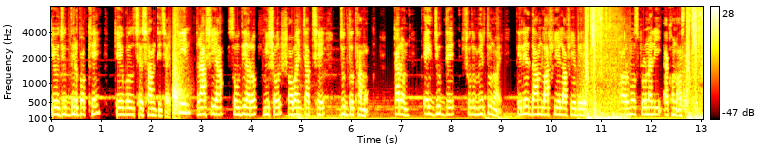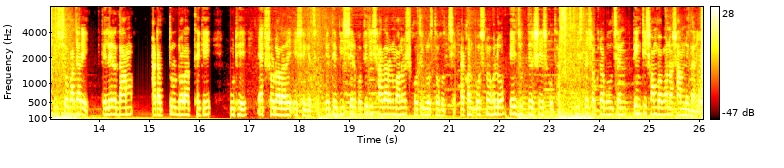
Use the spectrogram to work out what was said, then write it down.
কেউ যুদ্ধের পক্ষে, কেউ বলছে শান্তি চাই। চীন, রাশিয়া, সৌদি আরব, মিশর সবাই চাচ্ছে যুদ্ধ থামুক। কারণ এই যুদ্ধে শুধু মৃত্যু নয়, তেলের দাম লাফিয়ে লাফিয়ে বেড়েছে। হরমোজ প্রণালী এখন অস্থির বিশ্ববাজারে তেলের দাম আটাত্তর ডলার থেকে উঠে একশো ডলারে এসে গেছে। এতে বিশ্বের প্রতিটি সাধারণ মানুষ ক্ষতিগ্রস্ত হচ্ছে। এখন প্রশ্ন হলো, এই যুদ্ধের শেষ কোথায়? বিশ্লেষকরা বলছেন, তিনটি সম্ভাবনা সামনে দাঁড়িয়ে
